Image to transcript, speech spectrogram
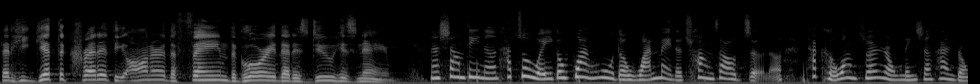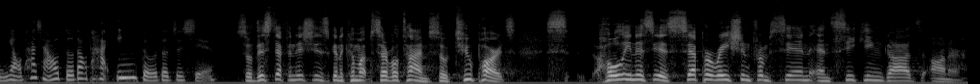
that he get the credit, the honor, the fame, the glory that is due his name. 那上帝呢，他作为一个万物的完美的创造者呢，他渴望尊荣、名声和荣耀，他想要得到他应得的这些。 So this definition is going to come up several times. So two parts. S- holiness is separation from sin and seeking God's honor.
